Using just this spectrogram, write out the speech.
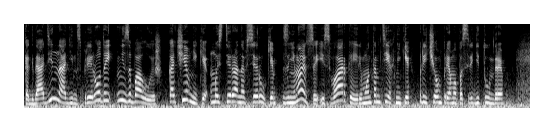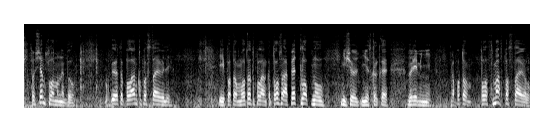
Когда один на один с природой не забалуешь. Кочевники – мастера на все руки. Занимаются и сваркой, и ремонтом техники. Причем прямо посреди тундры. Совсем сломанный был. Эту планку поставили. И потом вот эта планка тоже опять лопнул еще несколько времени. А потом пластмасс поставил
